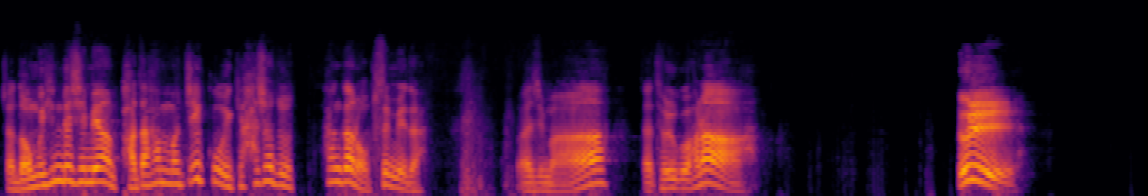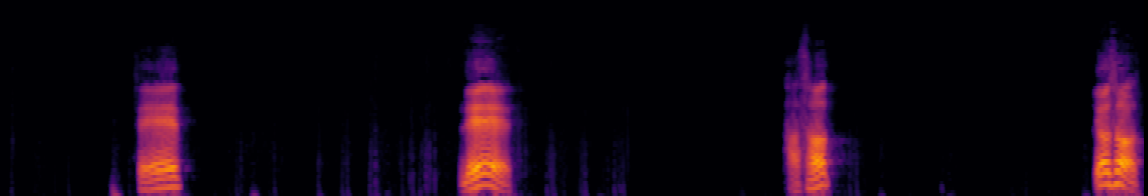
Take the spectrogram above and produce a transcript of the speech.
자, 너무 힘드시면 바닥 한번 찍고 이렇게 하셔도 상관없습니다. 마지막. 자, 들고 하나, 둘, 셋, 넷, 다섯, 여섯,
